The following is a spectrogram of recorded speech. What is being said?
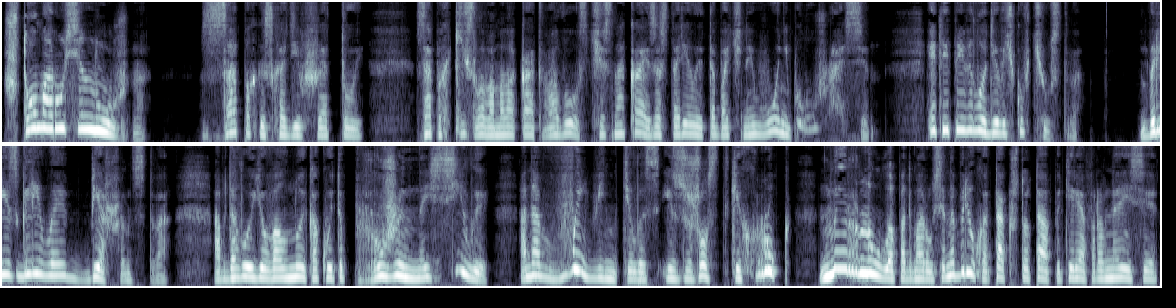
что Марусе нужно. Запах, исходивший от той, запах кислого молока от волос, чеснока и застарелой табачной вони был ужасен. Это и привело девочку в чувство. Брезгливое бешенство обдало ее волной какой-то пружинной силы. Она вывинтилась из жестких рук, нырнула под Маруся на брюхо так, что та, потеряв равновесие,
